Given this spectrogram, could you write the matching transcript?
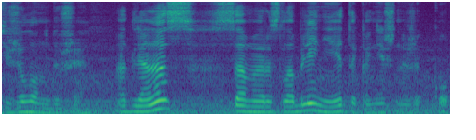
тяжело на душе. А для нас самое расслабление это, конечно же, коп.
